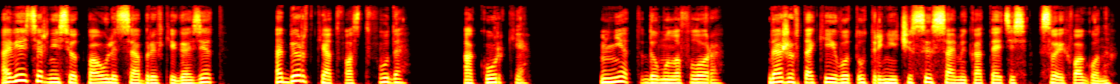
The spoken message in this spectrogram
а ветер несет по улице обрывки газет, обертки от фастфуда, окурки. «Нет», — думала Флора, — «даже в такие вот утренние часы сами катайтесь в своих вагонах.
